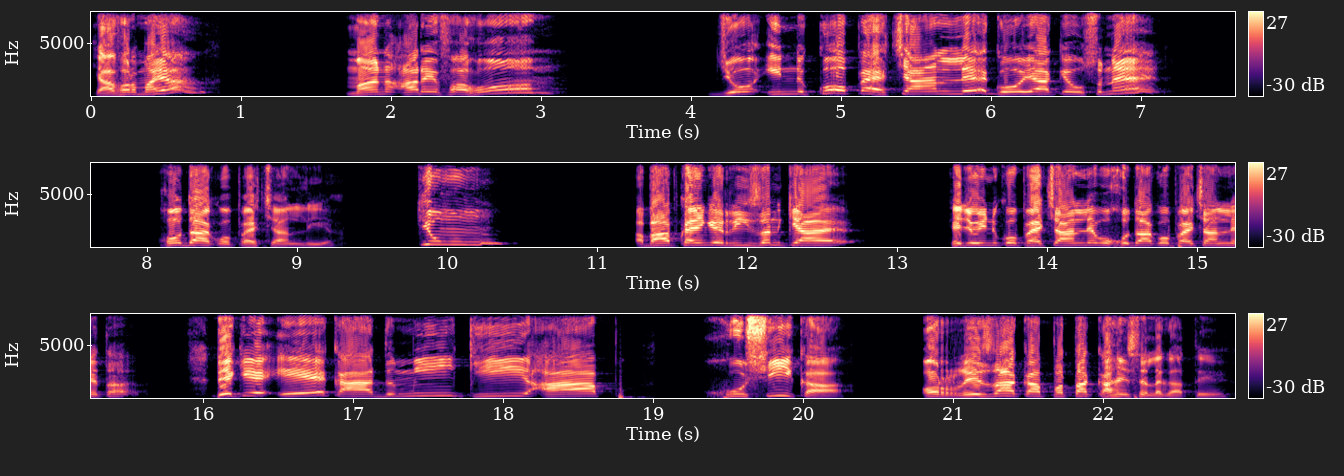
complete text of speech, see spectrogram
क्या फरमाया? मन आरिफा होम, जो इनको पहचान ले, गोया के उसने खुदा को पहचान लिया। क्यों? अब आप कहेंगे, रीजन क्या है? कि जो इनको पहचान ले, वो खुदा को पहचान लेता। देखिए, एक आदमी की आप खुशी का और रेजा का पता कहाँ से लगाते हैं?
